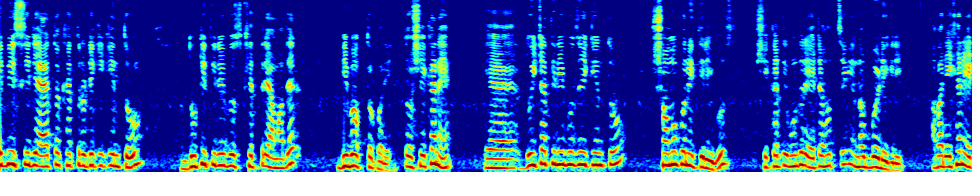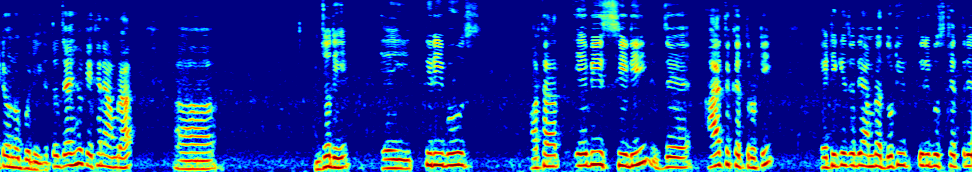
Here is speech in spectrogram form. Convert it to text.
এবিসিডি আয়তক্ষেত্রটিকে কিন্তু দুটি ত্রিভুজ ক্ষেত্রে আমাদের বিভক্ত করে। তো সেখানে দুইটা ত্রিভুজই কিন্তু সমকোণী ত্রিভুজ। শিক্ষার্থী বন্ধুরা, এটা হচ্ছে নব্বই ডিগ্রি। আবার এখানে এটাও নব্বই ডিগ্রি। তো যাই হোক, এখানে আমরা যদি এই ত্রিভুজ অর্থাৎ এবিসিডি যে আয়তক্ষেত্রটি এটিকে যদি আমরা দুটি ত্রিভুজ ক্ষেত্রে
